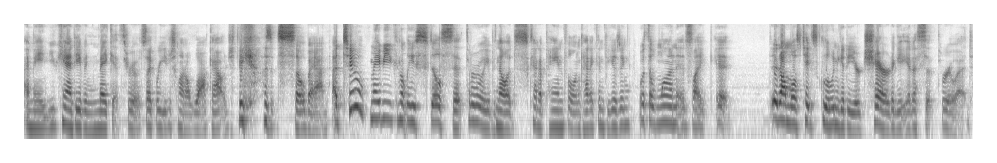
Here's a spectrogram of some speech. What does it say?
I mean, you can't even make it through. It's like where you just want to walk out just because it's so bad. A two, maybe you can at least still sit through, even though it's kind of painful and kind of confusing. With a one, it's like it it almost takes glue when you to your chair to get you to sit through it.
